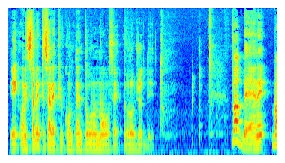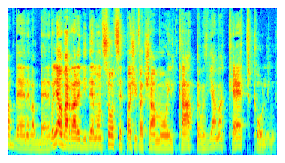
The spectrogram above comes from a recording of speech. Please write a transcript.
E onestamente sarei più contento con un nuovo set, ve l'ho già detto. Va bene, va bene, va bene. Vogliamo parlare di Demon Souls e poi ci facciamo il cat, come si chiama? Cat Calling.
